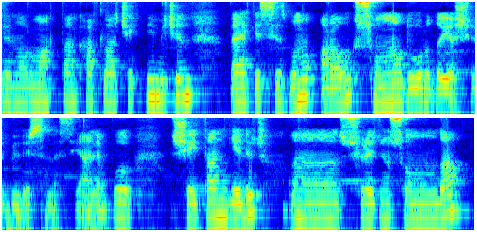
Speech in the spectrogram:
Lenormand'dan kartlar çektiğim için belki siz bunu Aralık sonuna doğru da yaşayabilirsiniz. Yani bu şeytan gelir e, sürecin sonunda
